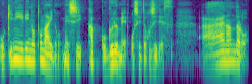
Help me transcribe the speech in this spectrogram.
お気に入りの都内の飯かっこグルメ教えてほしいです。あーなんだろ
